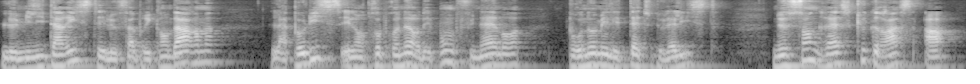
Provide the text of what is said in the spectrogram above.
le militariste et le fabricant d'armes, la police et l'entrepreneur des pompes funèbres, pour nommer les têtes de la liste, ne s'engraissent que grâce à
